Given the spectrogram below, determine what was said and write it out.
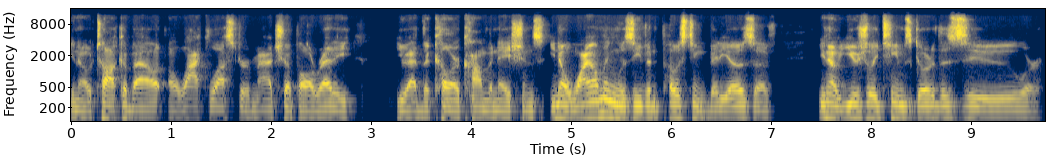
You know, talk about a lackluster matchup already. You had the color combinations. You know, Wyoming was even posting videos of, you know, usually teams go to the zoo or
